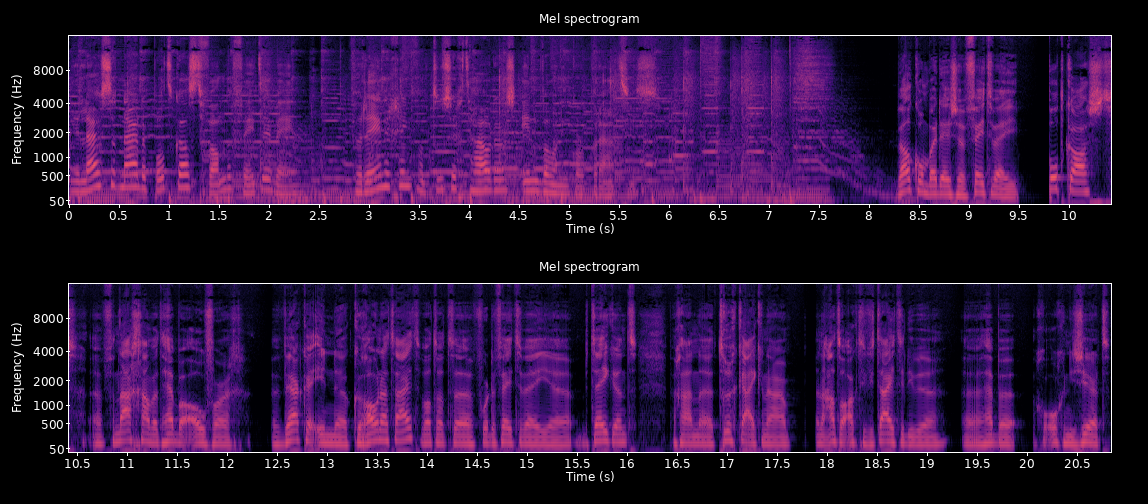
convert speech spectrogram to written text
Je luistert naar de podcast van de VTW, Vereniging van Toezichthouders in Woningcorporaties. Welkom bij deze V2-podcast. Uh, vandaag gaan we het hebben over werken in uh, coronatijd, wat dat uh, voor de VTW betekent. We gaan terugkijken naar een aantal activiteiten die we hebben georganiseerd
